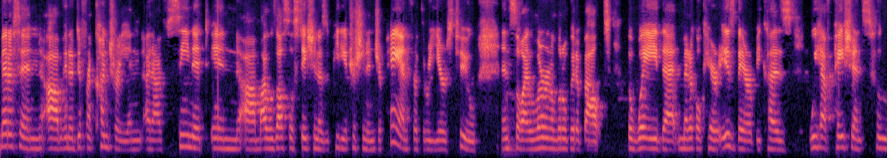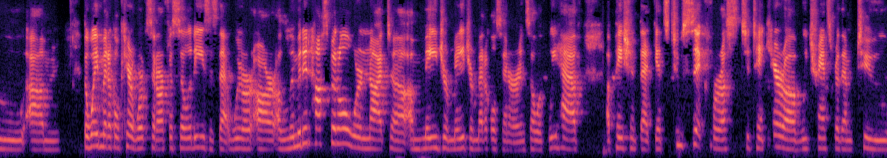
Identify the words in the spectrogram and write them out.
medicine um, in a different country. And, and I've seen it in, um, I was also stationed as a pediatrician in Japan for three years too. And so I learn a little bit about the way that medical care is there because we have patients who, um, the way medical care works at our facilities is that we're are a limited hospital. We're not uh, a major, major medical center. And so if we have a patient that gets too sick for us to take care of, we transfer them to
